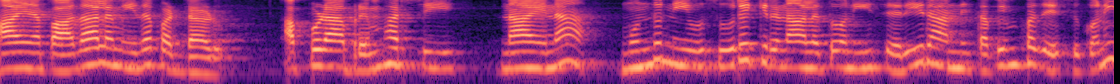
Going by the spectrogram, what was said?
ఆయన పాదాల మీద పడ్డాడు. అప్పుడు ఆ బ్రహ్మర్షి నాయన ముందు నీవు సూర్యకిరణాలతో నీ శరీరాన్ని తపింపజేసుకొని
